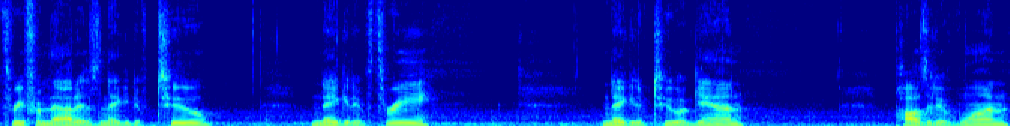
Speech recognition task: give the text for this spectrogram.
3 from that is negative 2, negative 3, negative 2 again, positive 1,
